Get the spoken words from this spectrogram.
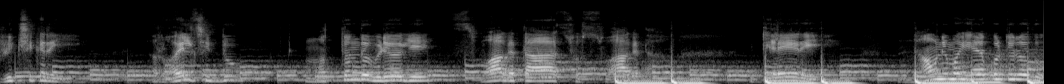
ವೀಕ್ಷಕರೇ, ರಾಯಲ್ ಸಿದ್ದು ಮತ್ತೊಂದು ವಿಡಿಯೋಗೆ ಸ್ವಾಗತ, ಸುಸ್ವಾಗತ. ಗೆಳೆಯರೇ, ನಾವು ನಿಮಗೆ ಹೇಳಿಕೊಟ್ಟಿರೋದು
